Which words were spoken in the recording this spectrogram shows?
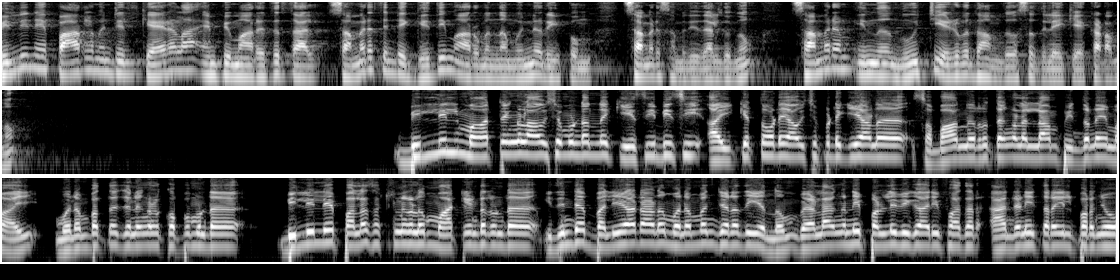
ബില്ലിനെ പാർലമെന്റിൽ കേരള എം പിമാർ എതിർത്താൽ സമരത്തിന്റെ ഗതി മാറുമെന്ന മുന്നറിയിപ്പും സമരസമിതി നൽകുന്നു. സമരം ഇന്ന് നൂറ്റി എഴുപതാം ദിവസത്തിലേക്ക് കടന്നു. ബില്ലിൽ മാറ്റങ്ങൾ ആവശ്യമുണ്ടെന്ന് കെ സി ബി സി ഐക്യത്തോടെ ആവശ്യപ്പെടുകയാണ്. സഭാ നേതൃത്വങ്ങളെല്ലാം പിന്തുണയുമായി. മുനമ്പത്തെ ജനങ്ങൾക്കൊപ്പമുണ്ട് ബില്ലിലെ പല സെക്ഷനുകളും മാറ്റേണ്ടതുണ്ട്. ഇതിന്റെ ബലിയാടാണ് മുനമ്പൻ ജനതയെന്നും വേളാങ്കണ്ണി പള്ളി വികാരി ഫാദർ ആന്റണി തറയിൽ പറഞ്ഞു.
